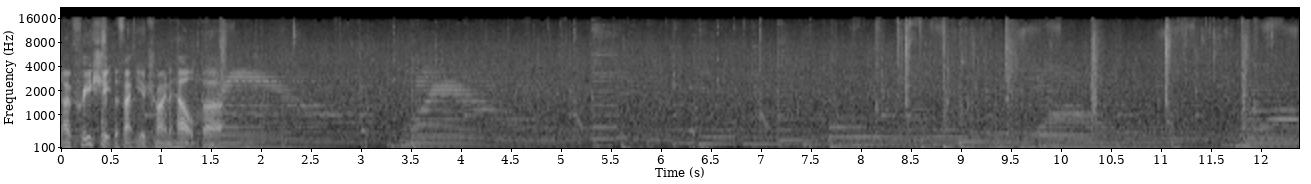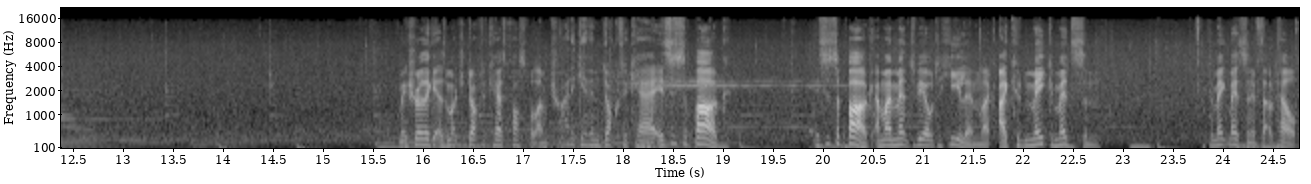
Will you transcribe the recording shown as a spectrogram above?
I appreciate the fact you're trying to help, but... Make sure they get as much doctor care as possible. I'm trying to give him doctor care. Is this a bug? Is this a bug? Am I meant to be able to heal him? Like, I could make medicine. I could make medicine if that would help.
